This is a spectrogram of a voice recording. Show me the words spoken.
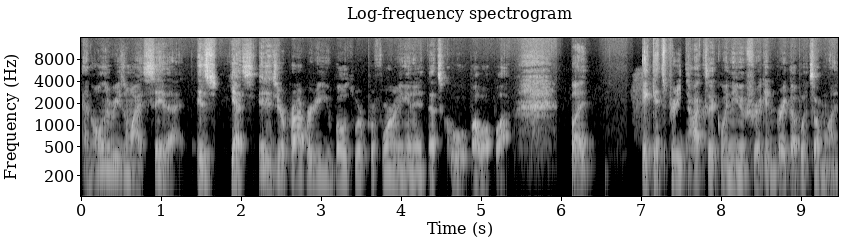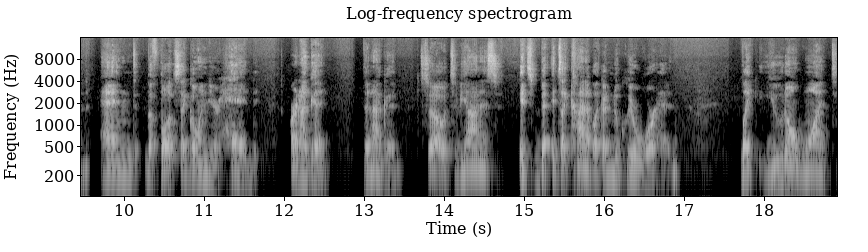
And the only reason why I say that is, yes, it is your property. You both were performing in it. That's cool. Blah blah blah. But it gets pretty toxic when you freaking break up with someone, and the thoughts that go into your head are not good. They're not good. So to be honest, it's it's like kind of like a nuclear warhead. Like you don't want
